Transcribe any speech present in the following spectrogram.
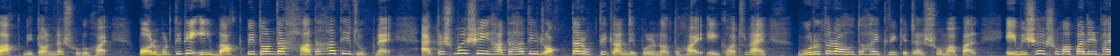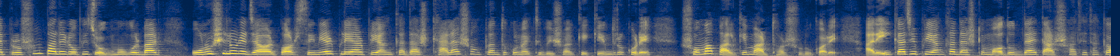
বাক বিতণ্ডা শুরু হয়। পরবর্তীতে এই বাক বিতণ্ডা হাতাহাতি রূপ নেয়। একটা সময় সেই হাতাহাতি রক্তারক্তি কাণ্ডে পরিণত হয়। এই ঘটনায় গুরুতর আহত হয় ক্রিকেটার সোমা পাল। এই বিষয়ে সোমাপালের ভাই প্রসূন পালের অভিযোগ, মঙ্গলবার অনুশীলনে যাওয়ার পর সিনিয়র প্লেয়ার প্রিয়াঙ্কা দাস খেলা সংক্রান্ত কোনো একটা বিষয়কে কেন্দ্র করে সোমাপালকে মারধর শুরু করে। আর এই কাজে প্রিয়াঙ্কা দাসকে মদত দেয় তার সাথে থাকা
